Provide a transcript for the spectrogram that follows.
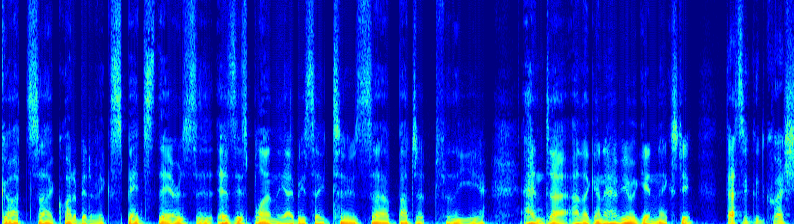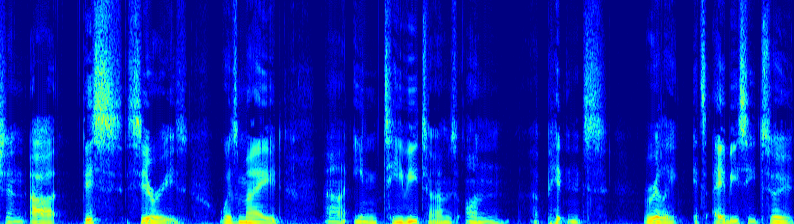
got uh, quite a bit of expense there. Has, has this blown the ABC 2's uh, budget for the year? And uh, are they going to have you again next year? That's a good question. Uh, this series was made uh, in TV terms on a pittance really. It's ABC Two.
